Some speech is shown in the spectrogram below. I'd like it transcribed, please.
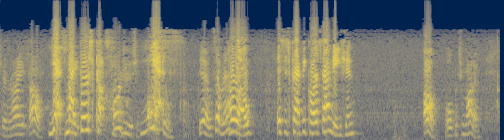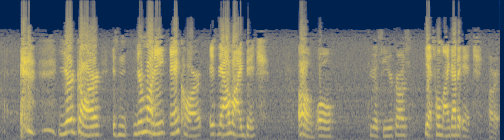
Turn right. Oh, Yes, my first customer. dealership. Yes. Awesome. Yeah, what's up, man? Hello. This is Crappy Cars Foundation. Oh, well, what's your motto? your car is your money and car is now my bitch. Oh, well, can you go see your cars? Yes, hold on, I got an itch. Alright.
